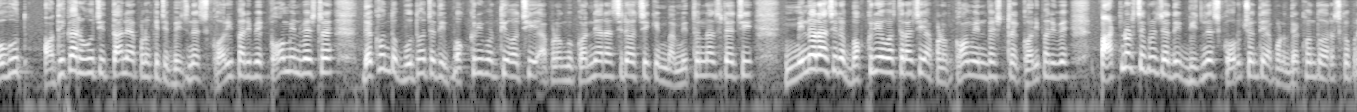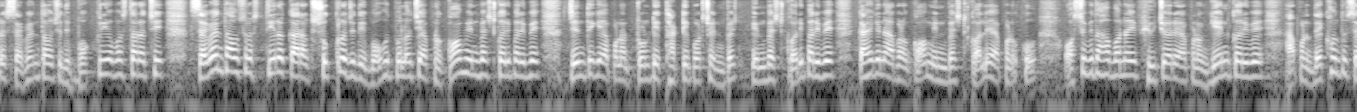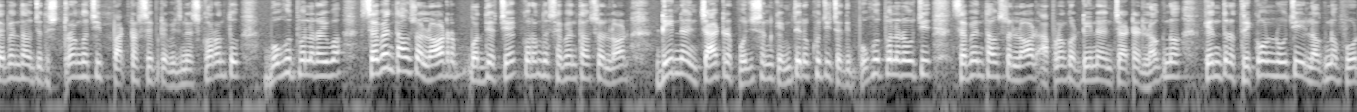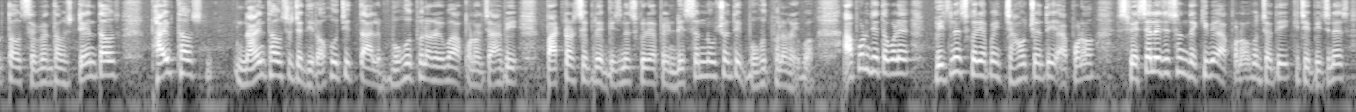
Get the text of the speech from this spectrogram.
বহুত অধিকা রয়েছে তাহলে আপনার কিছু বিজনেস করে পারে কম ইনভেস্টরে দেখুন বুধ যদি বক্রি অছি আপনার কন্যা রাশি অছি কিংবা মিথুন রাশি অছি মীন রাশি বক্রি অবস্থায় অছি আপনার কম ইনভেস্টরে করে পারে পার্টনরশিপ্রে যদি বিজনেস করছেন আপনার দেখুন হরস্কোপে সেভেন্থ হাউস যদি বক্রি অবস্থায় অছি সেভেন্থ হাউসর স্থির কারক শুক্র যদি বহুত ভাল অছি আপনার কম ইনভেস্ট করে পারে যেমিকি ଆପଣ ଟ୍ୱେଣ୍ଟି ଥାର୍ଟି ପରସେଣ୍ଟ ଇନଭେଷ୍ଟ କରିପାରିବେ କାହିଁକିନା ଆପଣ କମ୍ ଇନଭେଷ୍ଟ କଲେ ଆପଣଙ୍କୁ ଅସୁବିଧା ହେବ ନାହିଁ ଫ୍ୟୁଚରରେ ଆପଣ ଗେନ୍ କରିବେ ଆପଣ ଦେଖନ୍ତୁ ସେଭେନ୍ଥ ହାଉସ୍ ଯଦି ଷ୍ଟ୍ରଙ୍ଗ ଅଛି ପାର୍ଟନରସିପ୍ରେ ବିଜନେସ୍ କରନ୍ତୁ ବହୁତ ଭଲ ରହିବ ସେଭେନ୍ଥ ହାଉସ୍ର ଲର୍ଡ଼ ମଧ୍ୟ ଚେକ୍ କରନ୍ତୁ ସେଭେନ୍ଥ ହାଉସ୍ର ଲର୍ଡ଼ ଡି ନାଇନ୍ ଚାର୍ଟରେ ପୋଜିସନ୍ କେମିତି ରଖୁଛି ଯଦି ବହୁତ ଭଲ ରହୁଛି ସେଭେନ୍ଥ ହାଉସ୍ର ଲର୍ଡ଼ ଆପଣଙ୍କ ଡି ନାଇନ୍ ଚାର୍ଟରେ ଲଗ୍ନ କେନ୍ଦ୍ର ତ୍ରିକୋଣ ରହୁଛି ଲଗ୍ନ fourth house seventh house tenth house five house ninth ହାଉସ୍ରେ ଯଦି ରହୁଛି ତାହେଲେ ବହୁତ ଭଲ ରହିବ ଆପଣ ଯାହା ବି ପାର୍ଟନରସିପ୍ରେ ବିଜନେସ୍ କରିବା ପାଇଁ ଡିସିସନ୍ ନେଉଛନ୍ତି ବହୁତ ଭଲ ରହିବ ଆପଣ যেতবে বিজনেস করা চাহুমান আপনার স্পেশালাইজেসন দেখবে আপনার যদি কিছু বিজনেস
